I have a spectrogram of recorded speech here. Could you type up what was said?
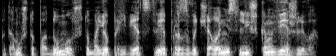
потому что подумал, что мое приветствие прозвучало не слишком вежливо.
